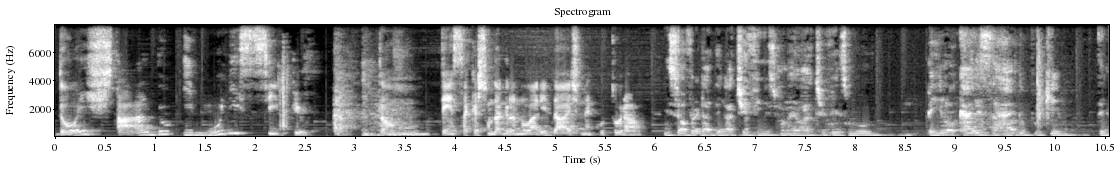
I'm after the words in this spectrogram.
do estado e município. Então, tem essa questão da granularidade né, cultural. Isso é o verdadeiro ativismo, né? O ativismo bem localizado, porque, tem,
